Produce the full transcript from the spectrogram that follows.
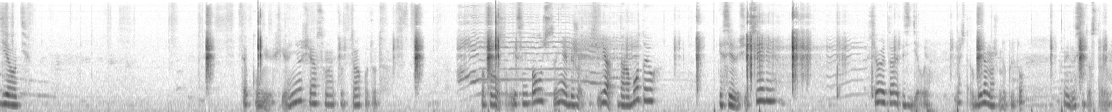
сделать такую херню, сейчас мы тут так вот тут попробуем. Если не получится, не обижайтесь. Я доработаю. И в следующей серии все это сделаю. Значит так, берем ножную плиту и на сюда ставим.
